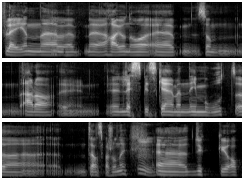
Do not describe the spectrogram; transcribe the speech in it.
fløyen mm. har jo nå, som er da lesbiske, men imot transpersoner, mm. dukker jo opp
